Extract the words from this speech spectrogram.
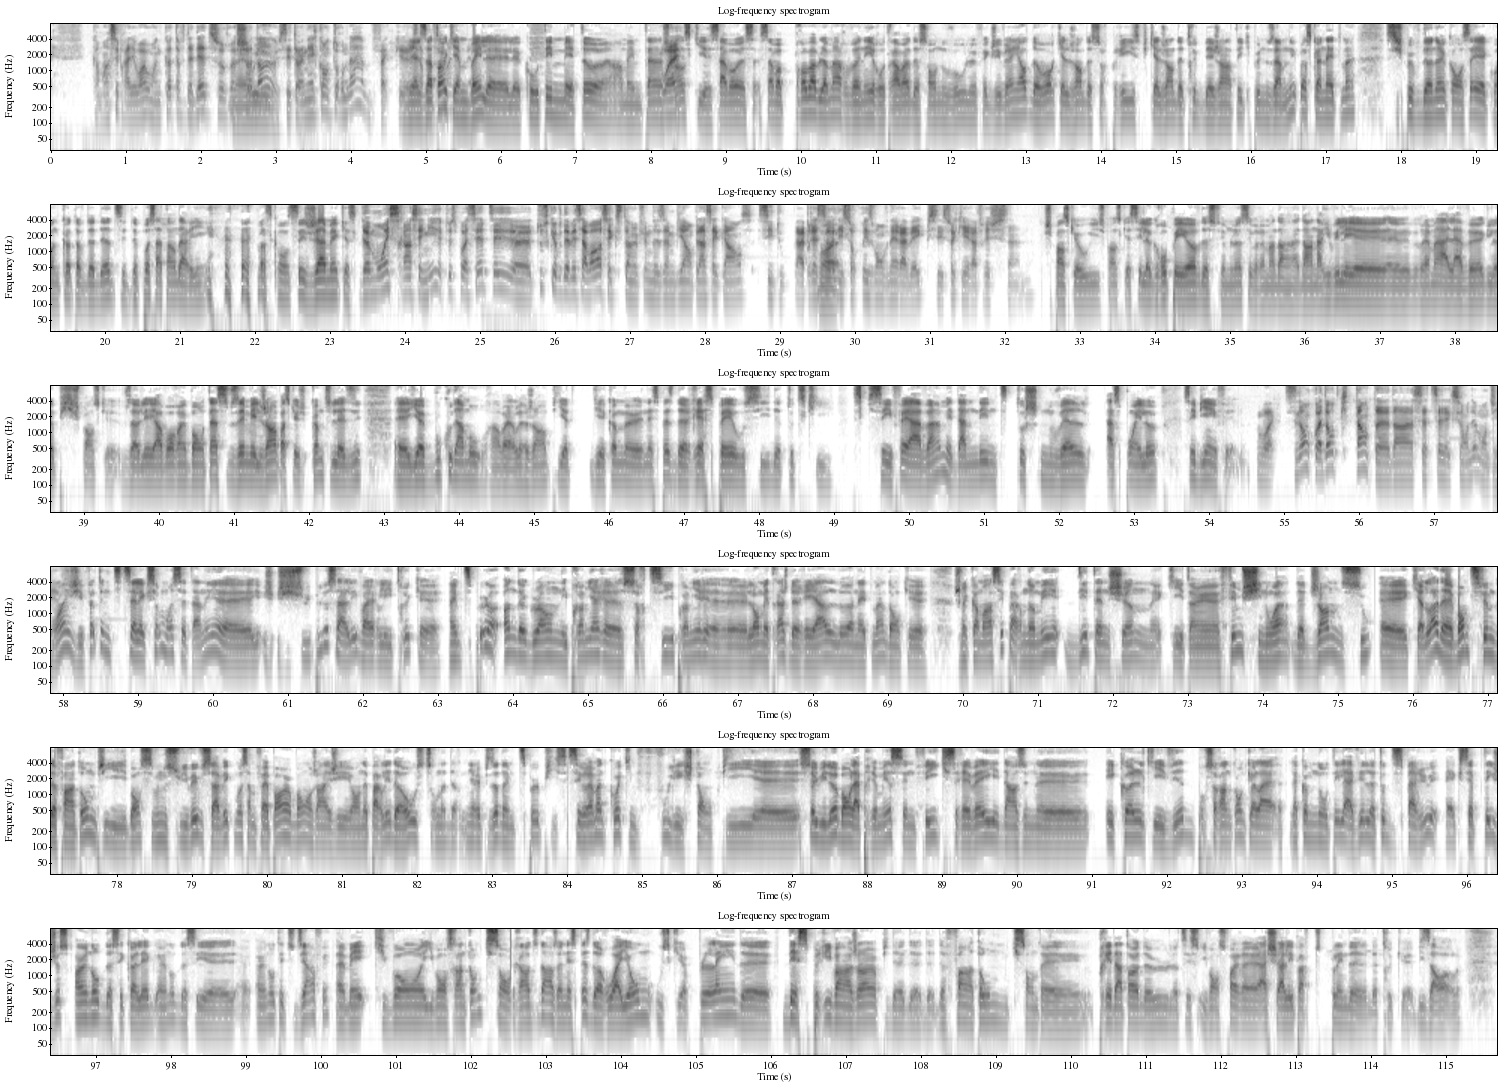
commencez par aller voir One Cut of the Dead sur ben Shudder. C'est un incontournable. Fait que Réalisateur qui aime bien le, côté méta hein, en même temps. Je pense que ça va, ça, va probablement revenir au travers de son nouveau. Là. Fait que j'ai vraiment hâte de voir quel genre de surprise puis quel genre de truc déjanté qui peut nous amener. Parce qu'honnêtement, si je peux vous donner un conseil avec One Cut of the Dead, c'est de pas s'attendre à rien. parce qu'on sait jamais qu'est-ce De moins se renseigner le plus possible. Euh, tout ce que vous devez savoir, c'est que c'est un film de zombies en plan séquence. C'est tout. Après ça, les surprises vont venir avec, puis c'est ça qui est rafraîchissant. Je pense que oui. Je pense que c'est le gros payoff de ce film-là. C'est vraiment d'en arriver les, euh, vraiment à l'aveugle. Puis je pense que vous allez avoir un bon temps si vous aimez le genre, parce que comme tu l'as dit, euh, il y a beaucoup d'amour envers le genre. Puis il y a, comme une espèce de respect aussi de tout ce qui ce qui s'est fait avant, mais d'amener une petite touche nouvelle à ce point-là c'est bien fait. Ouais. Sinon, quoi d'autre qui te tente euh, dans cette sélection-là, mon Dieu? Ouais, j'ai fait une petite sélection, moi, cette année. Euh, je suis plus allé vers les trucs euh, un petit peu underground, les premières sorties, premiers longs métrages de réal, là, honnêtement. Donc, je vais commencer par nommer Detention, qui est un film chinois de John Su, qui a l'air d'un bon petit film de fantôme. Puis, bon, si vous nous suivez, vous savez que moi, ça me fait peur. Bon, j'ai, on a parlé de Host sur notre dernier épisode un petit peu puis c'est vraiment de quoi qui me fout les jetons. Puis euh, celui-là, bon, la prémisse, c'est une fille qui se réveille dans une euh, école qui est vide pour se rendre compte que la, la, communauté, la ville a tout disparu, excepté juste un autre de ses collègues, un autre de ses, euh, un autre étudiant en fait, euh, mais qui vont, ils vont se rendre compte qu'ils sont rendus dans une espèce de royaume où ce qu'il y a plein de d'esprits vengeurs puis de, de, de, fantômes qui sont euh, prédateurs de eux là, ils vont se faire achaler par tout plein de, de trucs bizarres. Là.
